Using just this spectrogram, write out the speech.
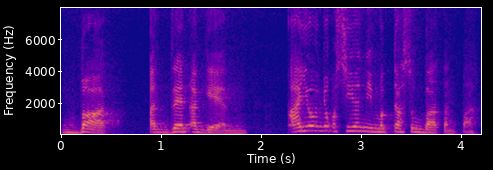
But and then again, ayaw nyo kasi yan eh, magkasumbatan pa.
